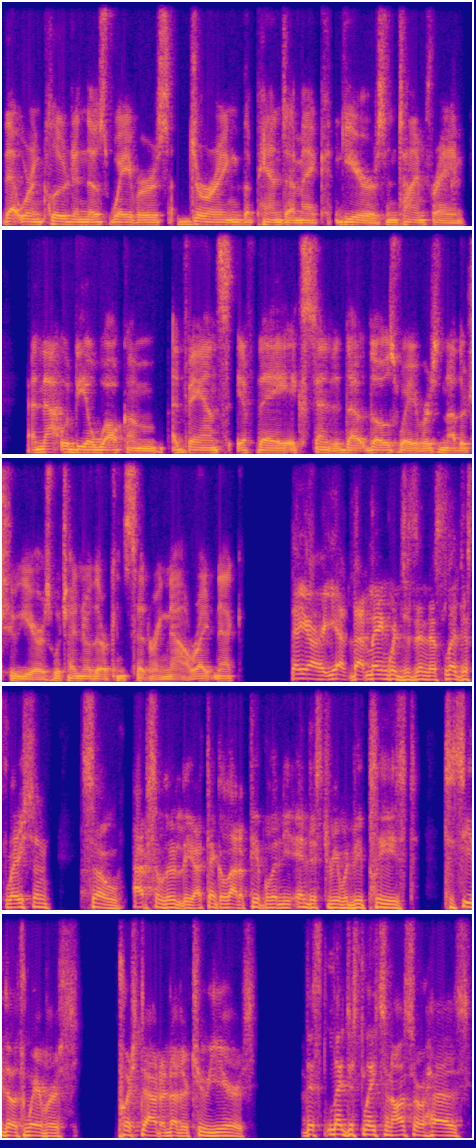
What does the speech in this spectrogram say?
that were included in those waivers during the pandemic years and timeframe. And that would be a welcome advance if they extended that, those waivers another two years, which I know they're considering now, right, Nick? They are. Yeah, that language is in this legislation. So, absolutely. I think a lot of people in the industry would be pleased to see those waivers pushed out another two years. This legislation also has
